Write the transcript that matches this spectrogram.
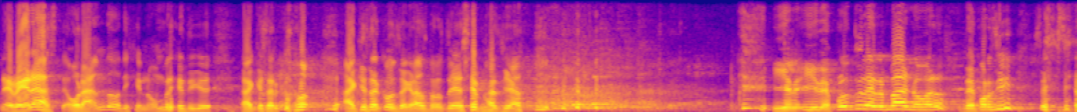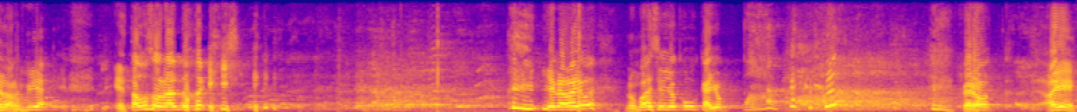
De veras, orando. Dije, no, hombre, hay, que estar hay que estar consagrados, pero esto ya demasiado. Y, de pronto un hermano, de por sí se, dormía. Estamos orando y, y el hermano, nomás yo como cayó. ¡pah! Pero, oye,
